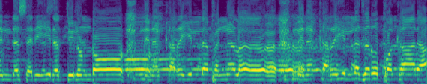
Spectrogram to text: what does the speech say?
നിന്റെ ശരീരത്തിലുണ്ടോ? നിനക്കറിയില്ല പെങ്ങൾ നിനക്കറിയില്ല ചെറുപ്പക്കാരാ.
